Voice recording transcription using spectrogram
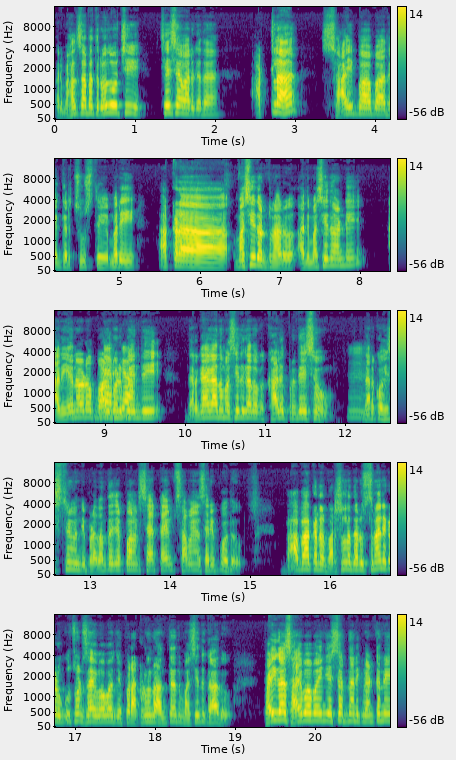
మరి మహల్సాబత్ రోజు వచ్చి చేసేవారు కదా. అట్లా సాయిబాబా దగ్గర చూస్తే మరి అక్కడ మసీద్ అంటున్నారు. అది మసీదు అండి? అది ఏనాడో పాడుపడిపోయింది. దర్గా కాదు మసీదు కాదు ఒక ఖాళీ ప్రదేశం. దానికి ఒక హిస్టరీ ఉంది. ఇప్పుడు అదంతా చెప్పాలంటే టైం సమయం సరిపోదు. బాబా అక్కడ వర్షంలో దడుస్తున్నాను ఇక్కడ కూర్చోండి సాయిబాబా అని చెప్పారు. అక్కడ ఉన్న అంతే మసీదు కాదు. పైగా సాయిబాబా ఏం చేశారు దానికి వెంటనే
